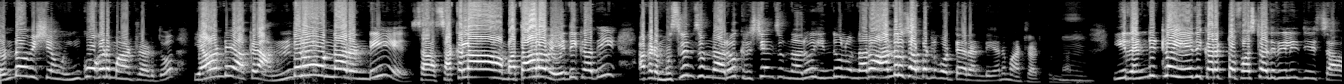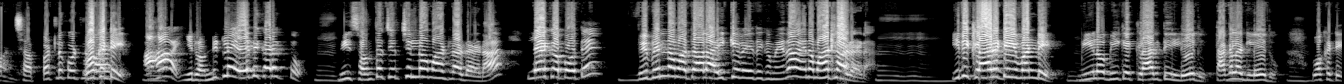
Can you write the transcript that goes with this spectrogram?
రెండో విషయం ఇంకొకటి మాట్లాడుతూ ఏమండి అక్కడ అందరూ ఉన్నారండి. సకల మతాల వేదిక అది. అక్కడ ముస్లిమ్స్ ఉన్నారు క్రిస్టియన్స్ ఉన్నారు హిందువులు ఉన్నారు అందరూ చప్పట్లు కొట్టారండి అని మాట్లాడుతున్నారు. ఈ రెండిట్లో ఏది కరెక్టో ఫస్ట్ అది రిలీజ్ చేసి చావండి చప్పట్లు కొట్టిన ఒకటి. ఆహా ఈ రెండిట్లో ఏది కరెక్ట్. మీ సొంత చర్చిల్లో మాట్లాడా లేకపోతే విభిన్న మతాల ఐక్య వేదిక మీద ఆయన మాట్లాడా ఇది క్లారిటీ ఇవ్వండి. మీలో మీకే క్లారిటీ లేదు తగలట్లేదు. ఒకటి.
